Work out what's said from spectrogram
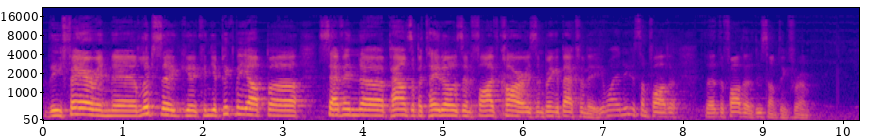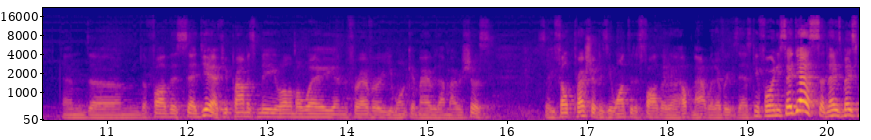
the fair in uh, Leipzig, uh, can you pick me up uh, seven uh, pounds of potatoes and five cars and bring it back for me?" Well, I needed some father, the, the father to do something for him, and um, the father said, "Yeah, if you promise me while I'm away and forever, you won't get married without my rishus." So he felt pressure because he wanted his father to help him out whatever he was asking for, and he said yes. And then he's making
